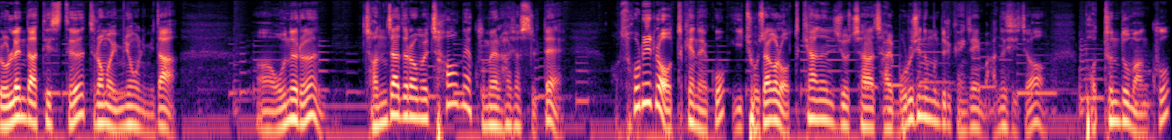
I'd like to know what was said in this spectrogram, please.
롤랜드 아티스트 드러머 임용훈입니다. 어, 오늘은 전자드럼을 처음에 구매를 하셨을 때 소리를 어떻게 내고 이 조작을 어떻게 하는지조차 잘 모르시는 분들이 굉장히 많으시죠. 버튼도 많고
